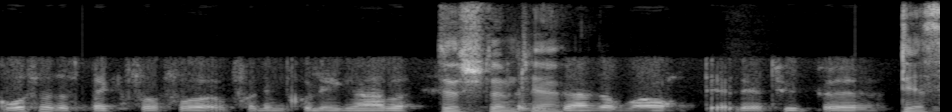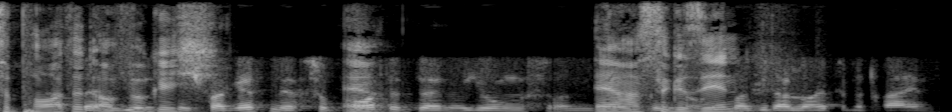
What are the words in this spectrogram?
großen Respekt vor, vor, vor dem Kollegen habe. Das stimmt, Dass ich ja. sage, wow, der, der Typ äh, Der supportet auch Jungs wirklich. nicht vergessen, der supportet seine Jungs und Ja, hast du gesehen? immer wieder Leute mit rein.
